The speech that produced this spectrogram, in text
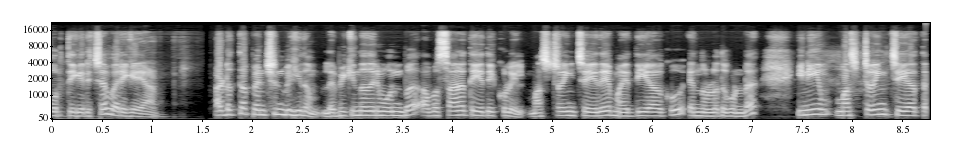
പൂർത്തീകരിച്ച് വരികയാണ്. അടുത്ത പെൻഷൻ വിഹിതം ലഭിക്കുന്നതിന് മുൻപ് അവസാന തീയതിക്കുള്ളിൽ മസ്റ്ററിംഗ് ചെയ്തേ മതിയാകൂ എന്നുള്ളതുകൊണ്ട് ഇനിയും മസ്റ്ററിംഗ് ചെയ്യാത്ത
